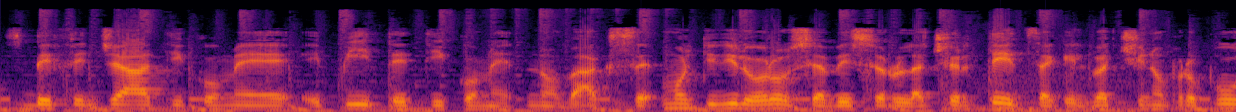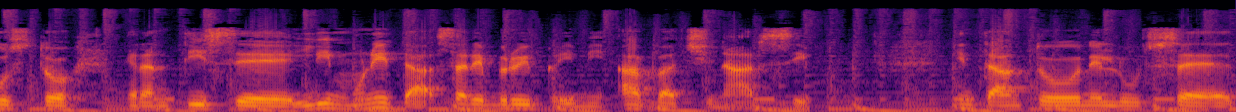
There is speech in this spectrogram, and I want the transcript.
sbeffeggiati come epiteti come Novax. Molti di loro, se avessero la certezza che il vaccino proposto garantisse avesse l'immunità sarebbero i primi a vaccinarsi. Intanto nell'URSS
